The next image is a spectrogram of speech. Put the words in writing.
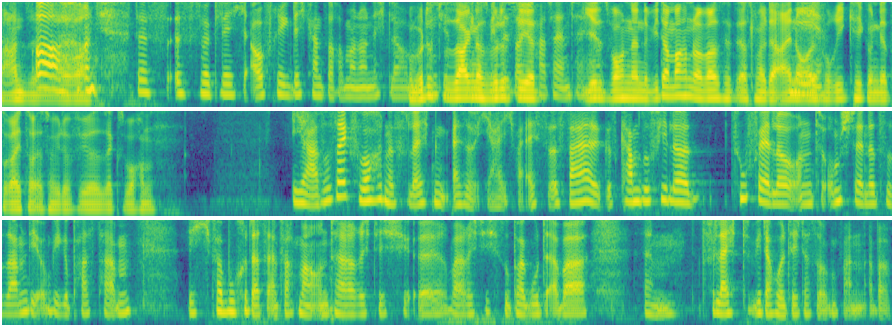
Wahnsinn, Oh, Laura. und das ist wirklich aufregend. Ich kann es auch immer noch nicht glauben. Und würdest du jetzt sagen, das würdest du jetzt jedes Wochenende wieder machen oder war das jetzt erstmal der eine Nee. Euphorie-Kick und jetzt reicht es auch erstmal wieder für sechs Wochen? Ja, so sechs Wochen ist vielleicht ein, also ja, ich weiß, es war, es kamen so viele Zufälle und Umstände zusammen, die irgendwie gepasst haben. Ich verbuche das einfach mal unter richtig, äh, war richtig super gut, aber ähm, vielleicht wiederholt sich das irgendwann, aber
